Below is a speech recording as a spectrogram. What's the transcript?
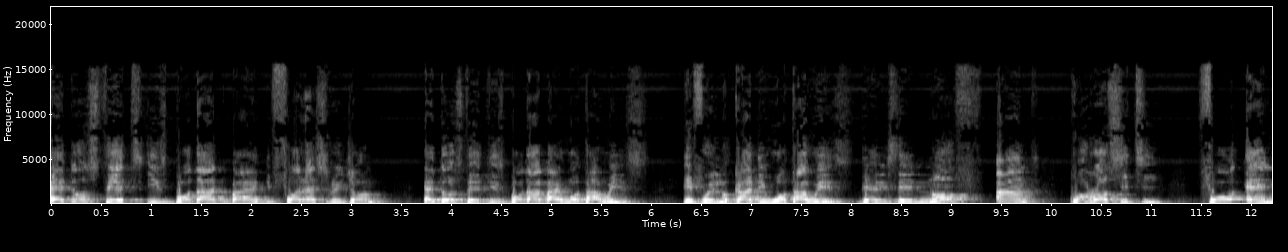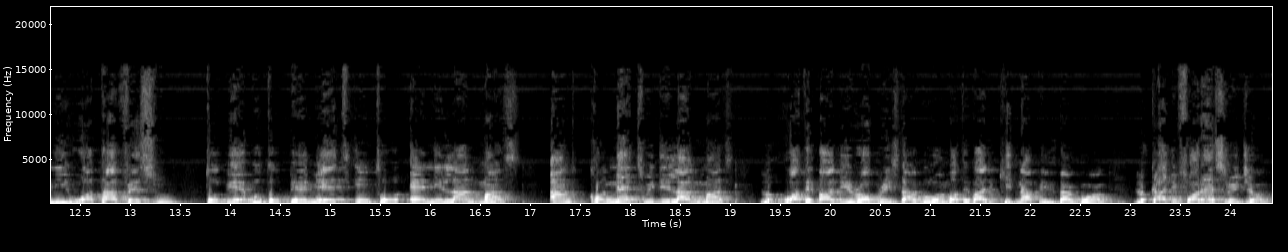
Edo State is bordered by the forest region. Edo State is bordered by waterways. If we look at the waterways, there is enough and porosity for any water vessel to be able to permeate into any landmass and connect with the landmass Look, what about the robberies that go on? What about the kidnappings that go on? Look at the forest region.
